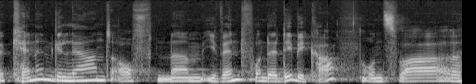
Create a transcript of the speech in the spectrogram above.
äh, kennengelernt auf einem Event von der DBK und zwar äh,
